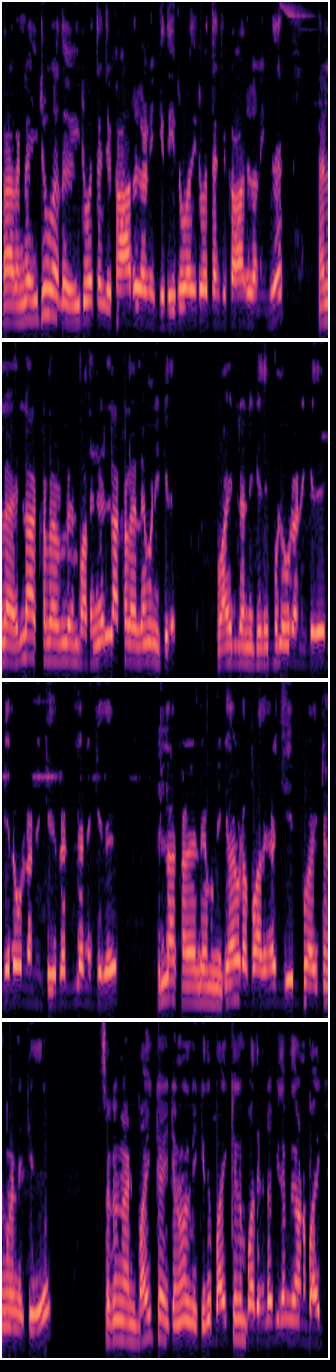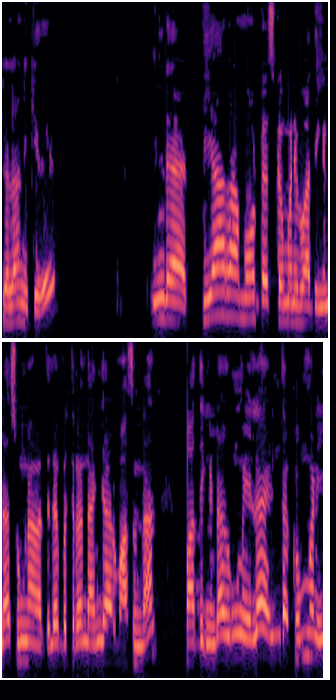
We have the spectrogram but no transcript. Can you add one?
பாருங்க இருபது இருபத்தஞ்சு காருகள் நிற்கிது இருபது இருபத்தஞ்சு காருகள் நிற்கிது நல்ல எல்லா கலர்லையும் பார்த்தீங்கன்னா எல்லா கலர்லையுமே நிற்கிது ஒயிட்ல நிற்கிது ப்ளூவில் நிற்கிது எல்லோவில் நிற்கிது ரெட்டில் நிற்கிது எல்லா கலர்லையும் நிற்கிது அதோட பார்த்தீங்கன்னா ஜீப் ஐட்டங்களும் நிற்கிது செகண்ட் ஹேண்ட் பைக் ஐட்டங்களும் நிற்கிது பைக்கிலும் பார்த்தீங்கன்னா வித விதமான பைக்குகள்லாம் நிற்கிது இந்த தியாரா மோட்டர்ஸ் கம்பெனி பார்த்தீங்கன்னா சுண்ணாகத்தில் இப்போ திறந்த அஞ்சாறு மாதம் தான் பார்த்தீங்கன்னா உண்மையில் இந்த கம்பெனி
